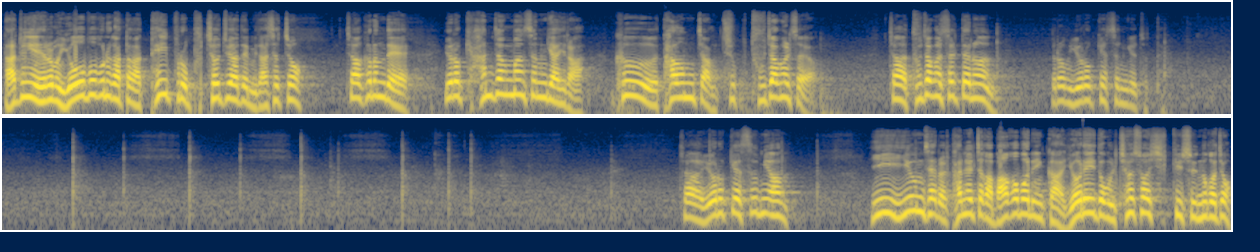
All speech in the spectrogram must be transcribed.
나중에 여러분 이 부분을 갖다가 테이프로 붙여줘야 됩니다. 아셨죠? 자, 그런데 이렇게 한 장만 쓰는 게 아니라 그 다음 장, 쭉두 장을 써요. 자, 두 장을 쓸 때는 여러분 이렇게 쓰는 게 좋대요. 자, 이렇게 쓰면 이 이음새를 단열재가 막아버리니까 열의 이동을 최소화시킬 수 있는 거죠.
